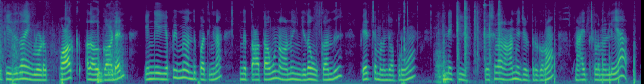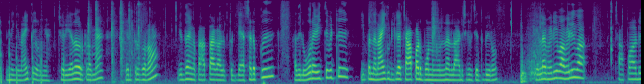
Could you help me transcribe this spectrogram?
ஓகே இதுதான் எங்களோட பார்க் அதாவது கார்டன் எங்கள் எப்பயுமே வந்து பார்த்திங்கன்னா எங்கள் தாத்தாவும் நானும் இங்கே தான் உட்காந்து பேரிச்சம்பழம் சாப்பிடுவோம். இன்றைக்கி ஸ்பெஷலாக நான்வெஜ் எடுத்துருக்குறோம். ஞாயிற்றுக்கிழமை இல்லையா? இன்றைக்கி ஞாயிற்றுக்கிழமையா? சரி ஏதோ ஒரு கிழமை எடுத்துருக்குறோம். இதுதான் எங்கள் தாத்தா காலத்து கேஸ் அடுப்பு. அதில் ஊற வைத்து விட்டு இப்போ இந்த நாய்க்குட்டிக்கெலாம் சாப்பாடு போடணுங்கன்னா எல்லாம் அடிச்சுக்கிட்டு செத்து போயிடும் எல்லாம் வெளிவா வெளிவா சாப்பாடு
